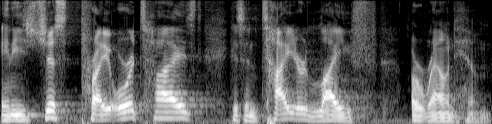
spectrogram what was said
and he's just prioritized his entire life around him.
